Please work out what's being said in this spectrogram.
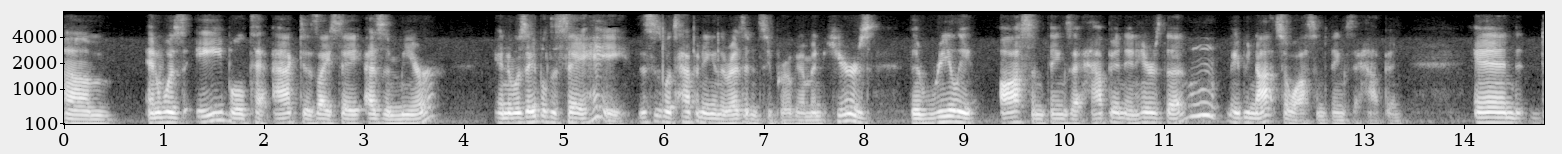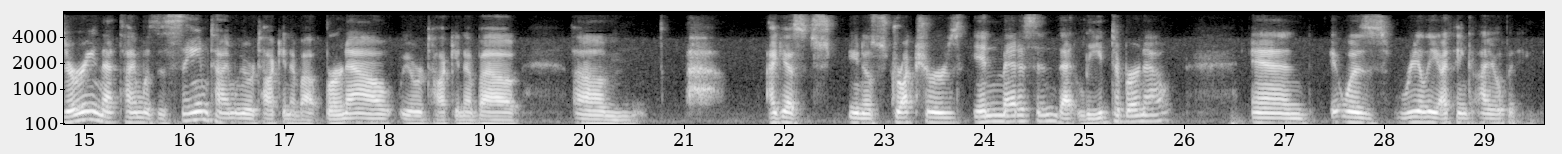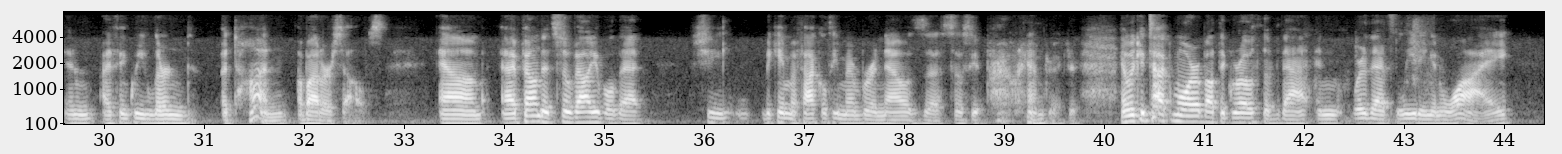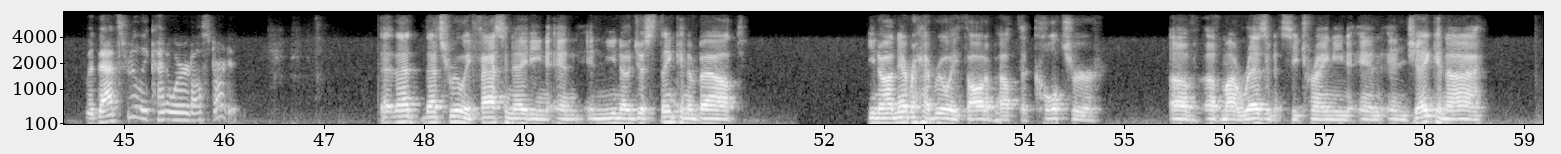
um, and was able to act as I say as a mirror, and was able to say, hey, this is what's happening in the residency program, and here's the really awesome things that happen, and here's the mm, maybe not so awesome things that happen. And during that time was the same time we were talking about burnout. We were talking about, um, I guess, you know, structures in medicine that lead to burnout. And it was really, I think, eye opening. And I think we learned a ton about ourselves. Um, and I found it so valuable that she became a faculty member and now is associate program director. And we could talk more about the growth of that and where that's leading and why. But that's really kind of where it all started. That, that that's really fascinating and and you know just thinking about you know I never had really thought about the culture of of my residency training and and Jake and I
